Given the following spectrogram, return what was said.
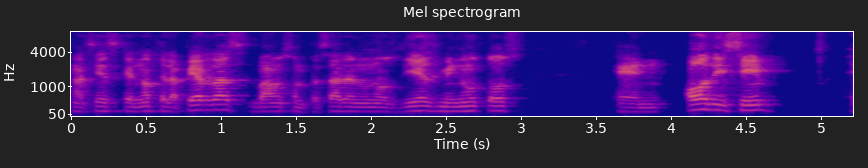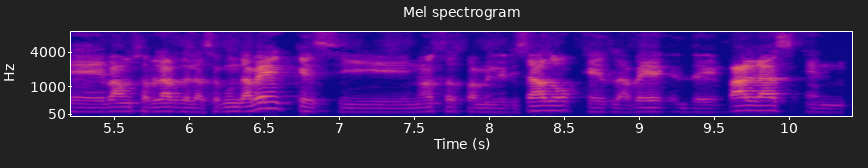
así es que no te la pierdas. Vamos a empezar en unos 10 minutos en Odyssey. Eh, vamos a hablar de la segunda B, que si no estás familiarizado, es la B de balas en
